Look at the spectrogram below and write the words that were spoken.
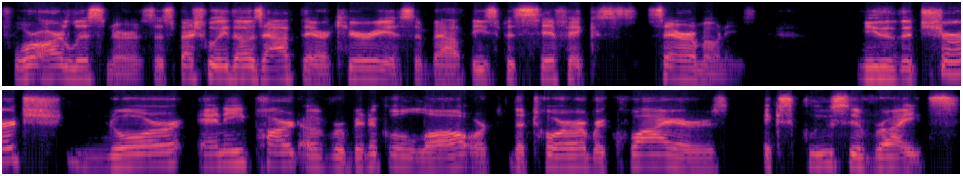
for our listeners, especially those out there curious about these specific ceremonies, neither the church nor any part of rabbinical law or the Torah requires exclusive rites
